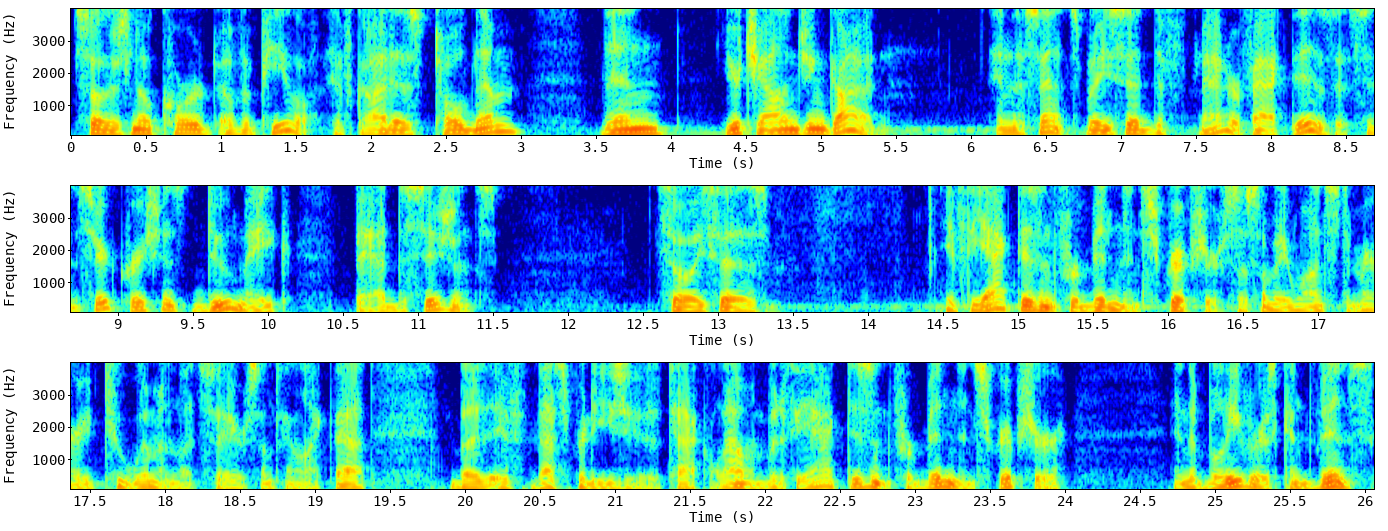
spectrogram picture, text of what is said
So there's no court of appeal. If God has told them, then you're challenging God in the sense. But he said the matter of fact is that sincere Christians do make bad decisions. So he says, if the act isn't forbidden in Scripture, so somebody wants to marry two women, let's say, or something like that, but if that's pretty easy to tackle that one. But if the act isn't forbidden in Scripture, and the believer is convinced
